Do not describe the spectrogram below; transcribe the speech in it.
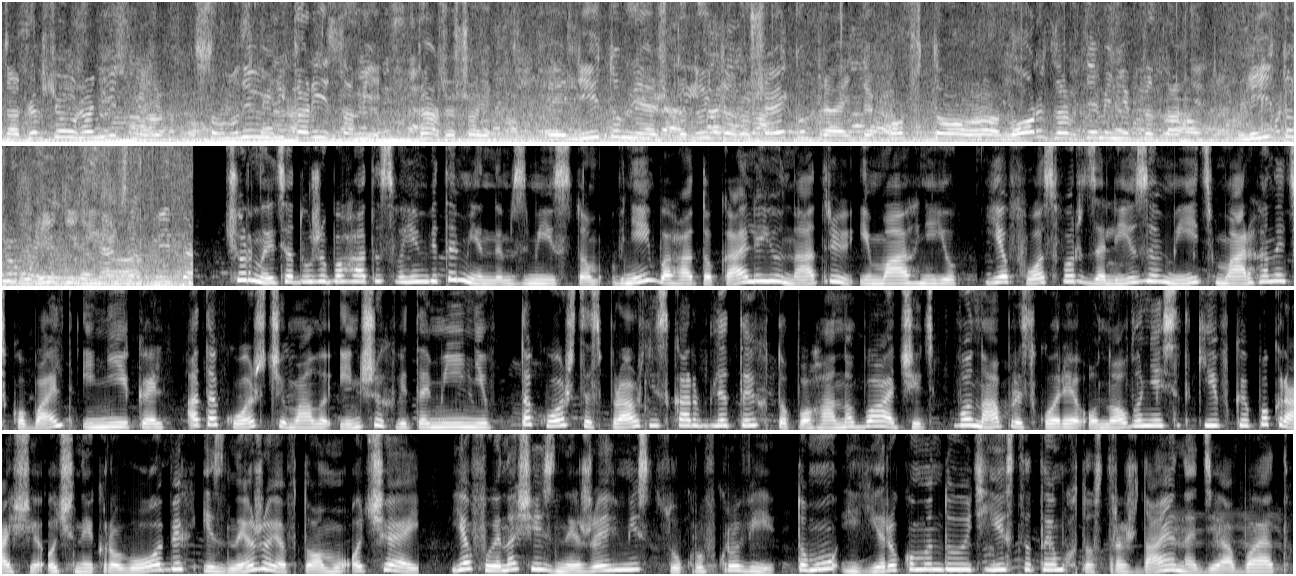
та для всього організму, особливо лікарі самі кажуть, що е, літом не шкодуйте грошей, купляйте. Офтолор завжди мені предлагав. Літом дві і їжте. Чорниця дуже багата своїм вітамінним змістом. В ній багато калію, натрію і магнію. Є фосфор, залізо, мідь, марганець, кобальт і нікель, а також чимало інших вітамінів. Також це справжній скарб для тих, хто погано бачить. Вона прискорює оновлення сітківки, покращує очний кровообіг і знижує втому очей. Яфина ще й знижує вміст цукру в крові, тому її рекомендують їсти тим, хто страждає на діабет.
